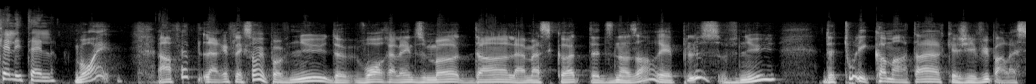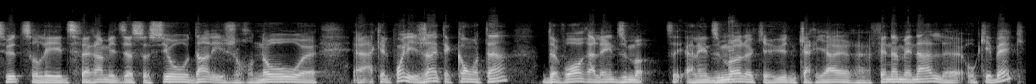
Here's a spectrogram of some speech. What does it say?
Quelle est-elle? Oui. En fait, la réflexion est pas venue de voir Alain Dumas dans la mascotte de dinosaure, elle est plus venue de tous les commentaires que j'ai vus par la suite sur les différents médias sociaux, dans les journaux, à quel point les gens étaient contents de voir Alain Dumas. Alain Dumas, là, qui a eu une carrière euh, phénoménale euh, au Québec.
